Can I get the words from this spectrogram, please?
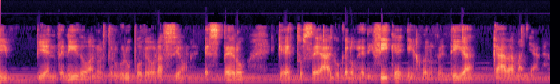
y bienvenido a nuestro grupo de oración. Espero que esto sea algo que los edifique y que los bendiga cada mañana.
